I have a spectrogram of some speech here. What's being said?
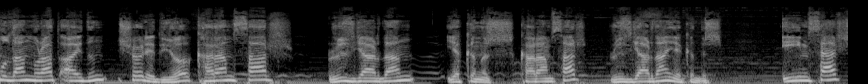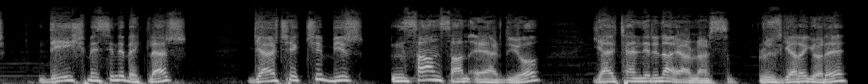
İstanbul'dan Murat Aydın şöyle diyor. Karamsar rüzgardan yakınır. Karamsar rüzgardan yakındır. İyimser değişmesini bekler. Gerçekçi bir insansan eğer diyor yelkenlerini ayarlarsın. Rüzgara göre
